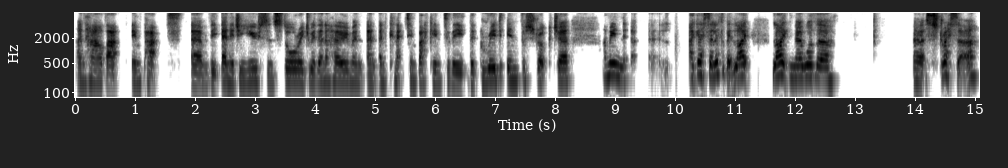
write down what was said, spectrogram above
and how that impacts um, the energy use and storage within a home and, and, and connecting back into the, the grid infrastructure. I mean, I guess a little bit like like no other uh, stressor,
